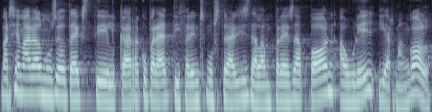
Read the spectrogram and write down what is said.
Marxem ara al Museu Tèxtil, que ha recuperat diferents mostraris de l'empresa Pont, Aurell i Armengol.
